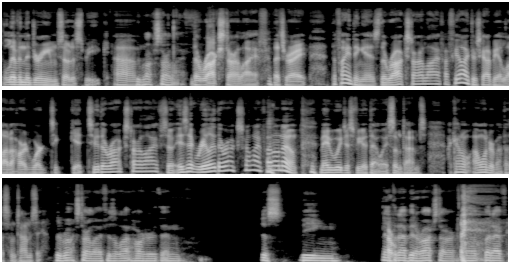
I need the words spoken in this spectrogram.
living the dream, so to speak. The Um, rock star life. the rock star life. That's right. The funny thing is, the rock star life, I feel like there's got to be a lot of hard work to get to the rock star life. So is it really the rock star life? I don't know. Maybe we just view it that way sometimes. I kind of I wonder about that sometimes. The rock star life is a lot harder than just being. Not that I've been a rock star, uh, but I've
